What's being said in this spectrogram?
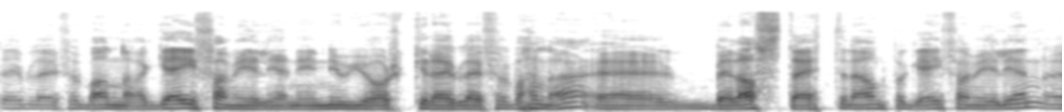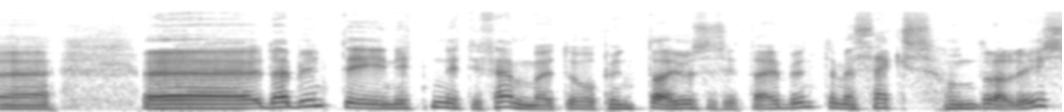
De ble forbanna. Gay-familien i New York de ble forbanna. Eh, Belasta etternavn på gay-familien. Eh, eh, de begynte i 1995 vet du, å pynte huset sitt. De begynte med 600 lys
